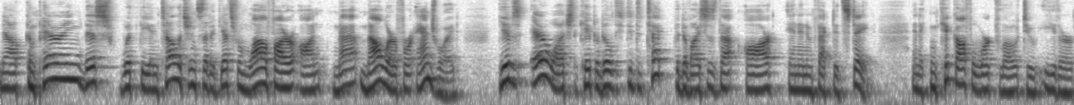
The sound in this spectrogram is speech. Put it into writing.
Now, comparing this with the intelligence that it gets from Wildfire on ma- malware for Android gives AirWatch the capability to detect the devices that are in an infected state. And it can kick off a workflow to either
